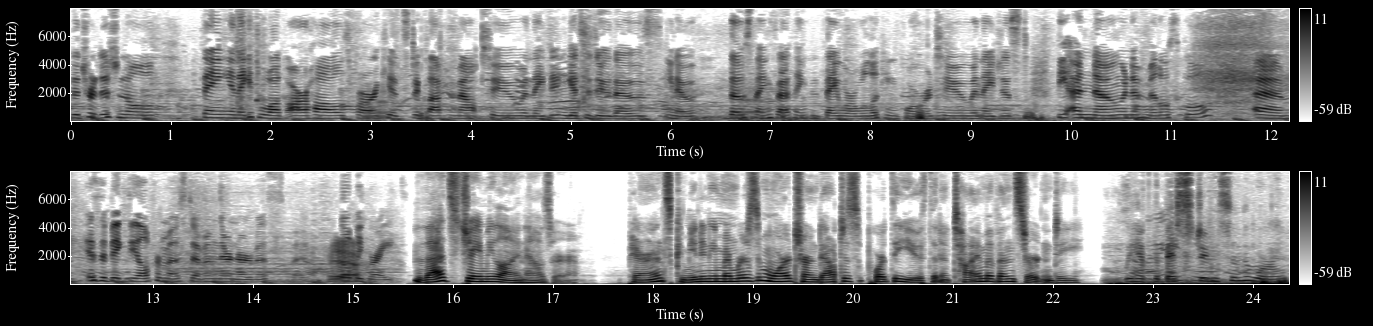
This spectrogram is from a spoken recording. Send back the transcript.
the traditional thing, and they get to walk our halls for our kids to clap them out to, and they didn't get to do those. You know. Those things I think that they were looking forward to, and they just the unknown of middle school um, is a big deal for most of them. They're nervous, but Yeah. they'll be great. That's Jamie Linehauser. Parents, community members, and more turned out to support the youth in a time of uncertainty. We have the best students in the world.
